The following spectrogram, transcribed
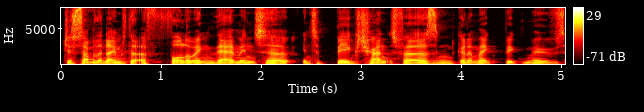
just some of the names that are following them into into big transfers and going to make big moves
